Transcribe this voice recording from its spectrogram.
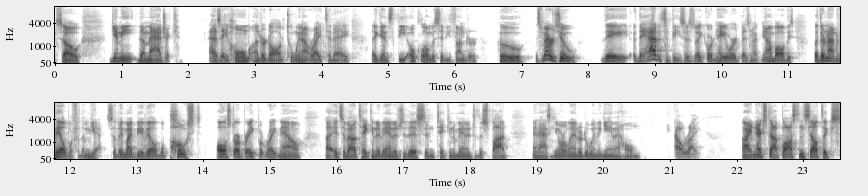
So give me the Magic as a home underdog to win outright today against the Oklahoma City Thunder, who, remember too, they they added some pieces like Gordon Hayward, Bismack Biyombo, all these, but they're not available for them yet. So they might be available post All Star break. But right now, uh, it's about taking advantage of this and taking advantage of the spot and asking Orlando to win a game at home outright. All right, next up, Boston Celtics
